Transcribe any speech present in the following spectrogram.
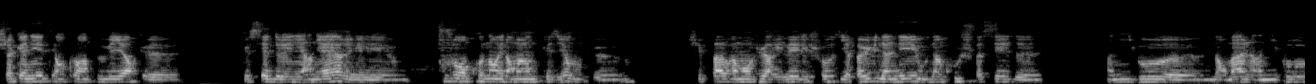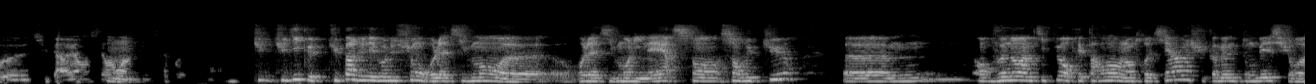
chaque année était encore un peu meilleure que, que celle de l'année dernière et toujours en prenant énormément de plaisir. Donc, euh, je n'ai pas vraiment vu arriver les choses. Il n'y a pas eu une année où d'un coup je passais de un niveau euh, normal à un niveau euh, supérieur. C'est vraiment mmh. très tu, tu, dis que tu parles d'une évolution relativement, relativement linéaire, sans, sans rupture. en revenant un petit peu, en préparant l'entretien, je suis quand même tombé sur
